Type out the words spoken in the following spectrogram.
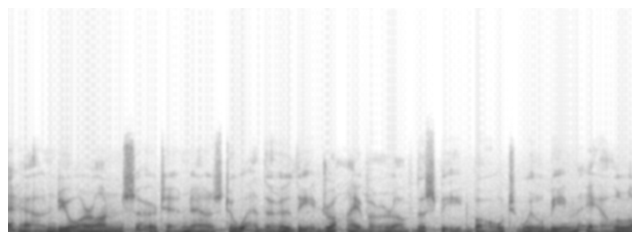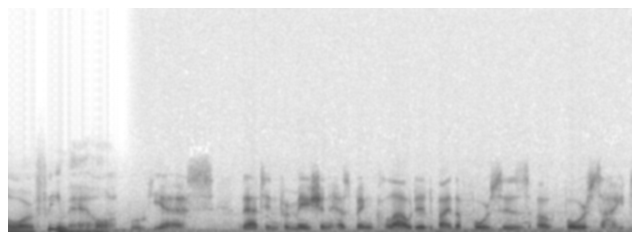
And you're uncertain as to whether the driver of the speedboat will be male or female. Oh, yes. That information has been clouded by the forces of foresight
